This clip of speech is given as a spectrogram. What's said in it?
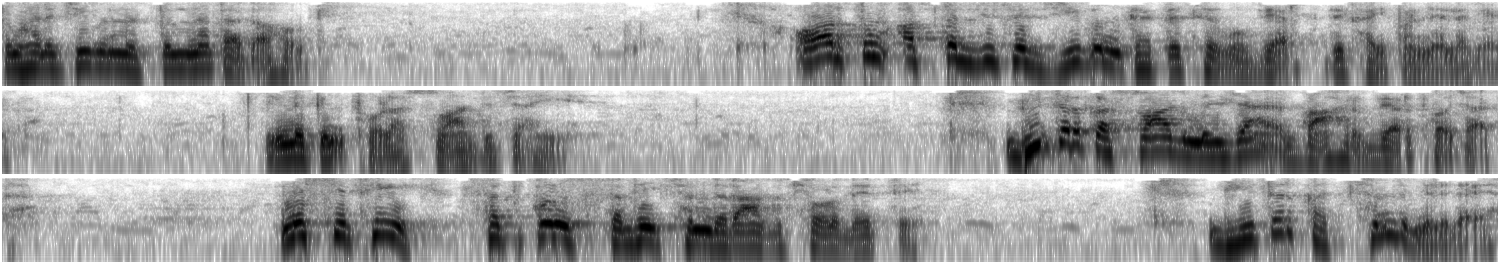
तुम्हारे जीवन में तुलना पैदा होगी। और तुम अब तक जिसे जीवन कहते थे, वो व्यर्थ दिखाई पड़ने लगेगा। लेकिन थोड़ा स्वाद चाहिए। भीतर का स्वाद मिल जाए, बाहर व्यर्थ हो जाता। निश्चित ही सतपुरुष सभी छंद राग छोड़ देते। भीतर का छंद मिल गया।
